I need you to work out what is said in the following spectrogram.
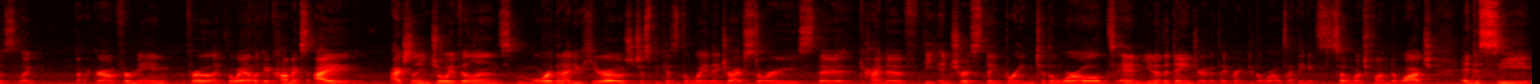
as like background for me and for like the way I look at comics. I actually enjoy villains more than I do heroes, just because of the way they drive stories, the kind of the interest they bring to the world, and you know the danger that they bring to the world. I think it's so much fun to watch and to see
